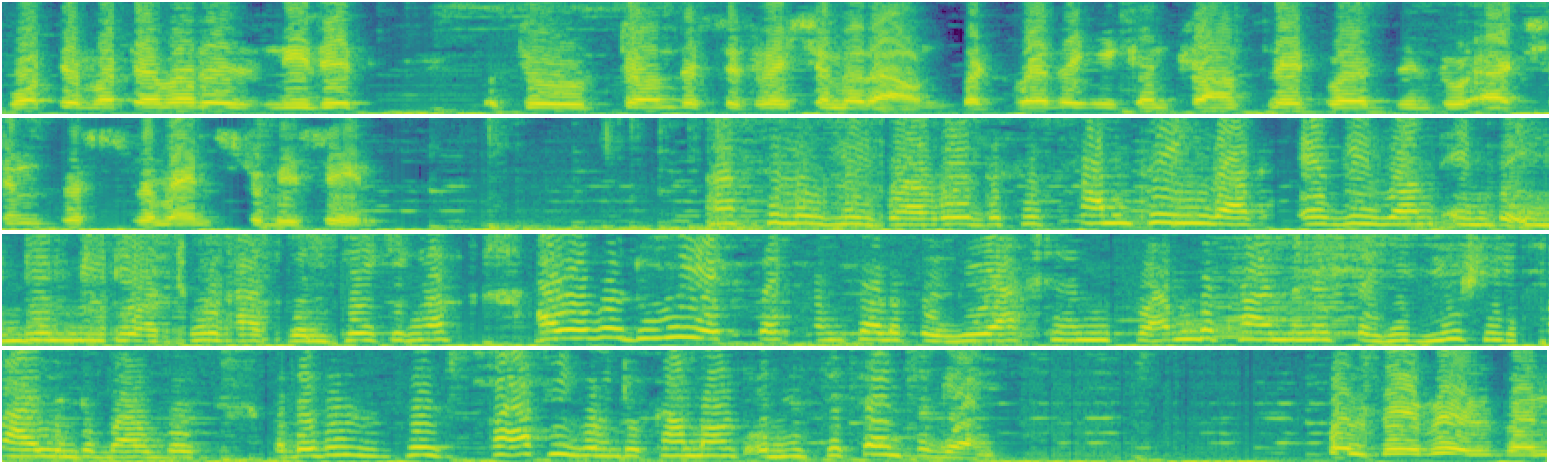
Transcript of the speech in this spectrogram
whatever, whatever is needed to turn the situation around. But whether he can translate words into action, this remains to be seen. Absolutely, Javed. This is something that everyone in the Indian media too has been taking up. However, do we expect some sort of a reaction from the Prime Minister? He's usually silent about this, but is his party going to come out in his defense again? Well, they will when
